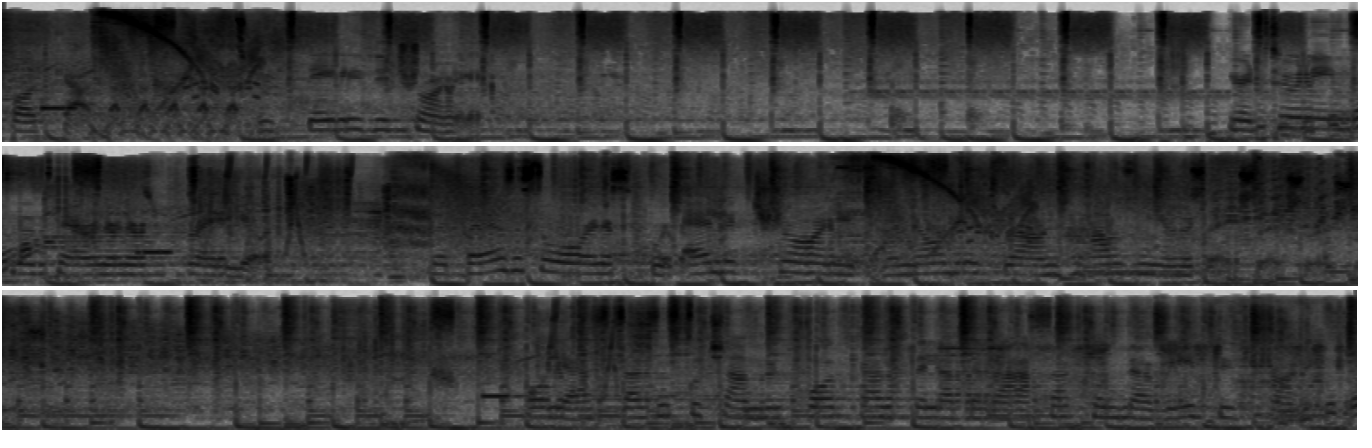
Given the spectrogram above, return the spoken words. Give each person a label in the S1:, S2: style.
S1: podcast with David Gtronic. You're tuning to Terrace Radio, the best source for electronic and underground house music. Hoy estás escuchando el podcast de la terraza con David Detroit.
